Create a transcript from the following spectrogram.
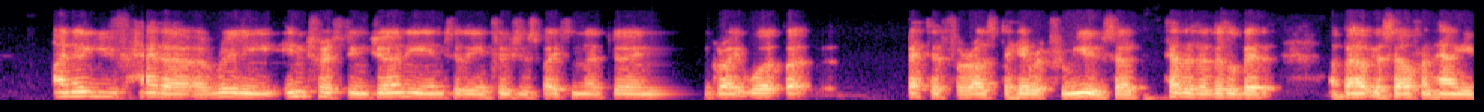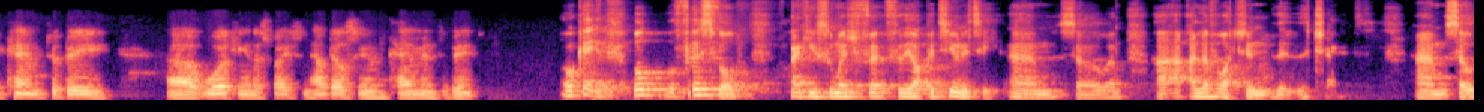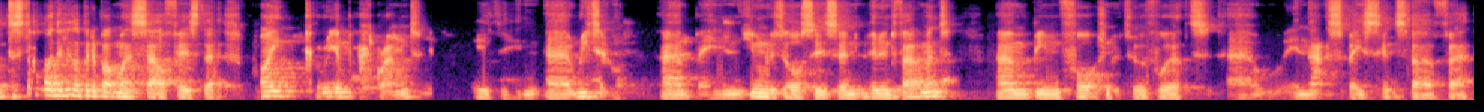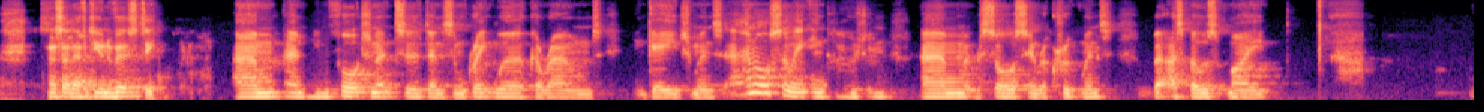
I know you've had a, a, really interesting journey into the inclusion space and they're doing great work, but better for us to hear it from you. So tell us a little bit about yourself and how you came to be uh, working in the space and how Delsion came into being. Okay, well, well, first of all, thank you so much for, for the opportunity. Um, so um, I, I, love watching the, the chat. Um, so to start with a little bit about myself is that my career background is in uh, retail uh, in human resources and learning development. Um, been fortunate to have worked uh, in that space since I've uh, since I left university, um, and been fortunate to have done some great work around engagement and also inclusion, um, resourcing, recruitment. But I suppose my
